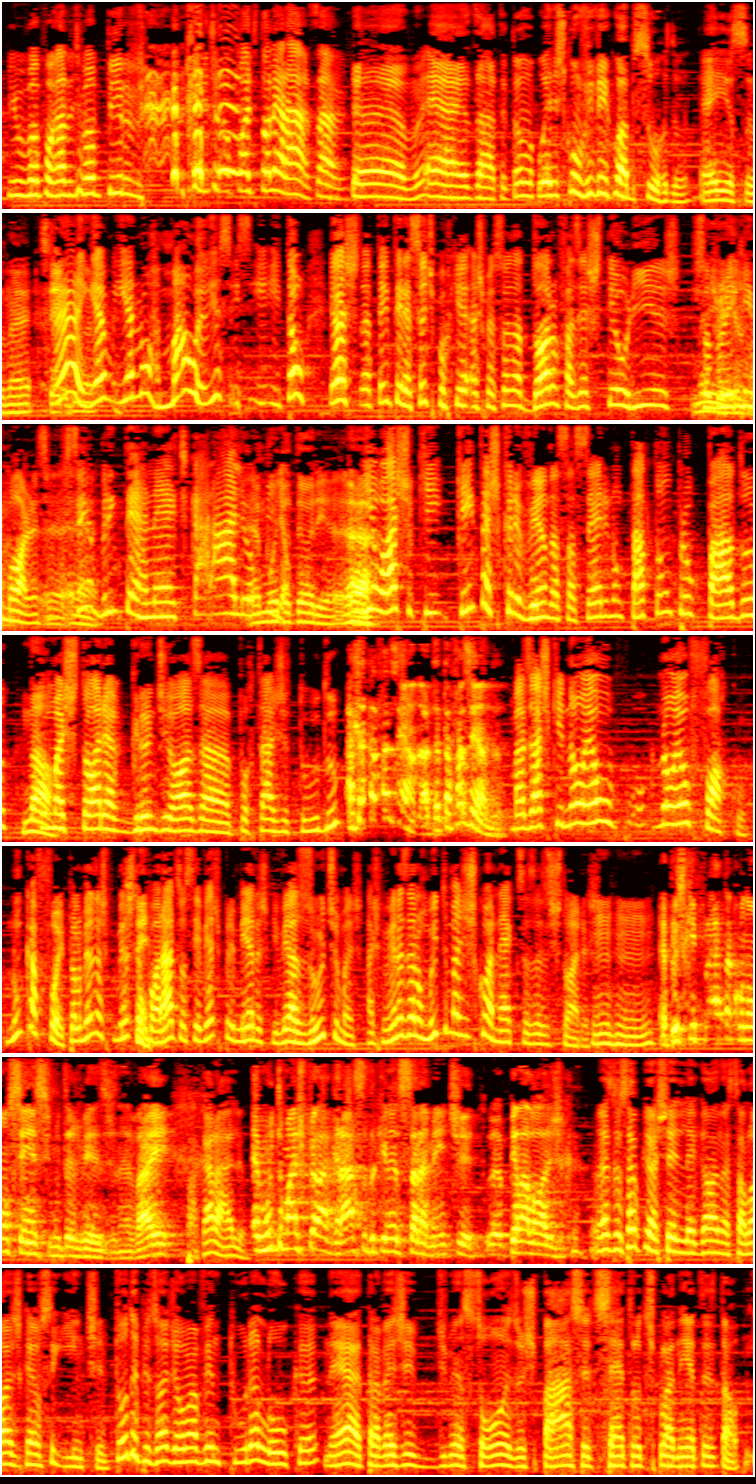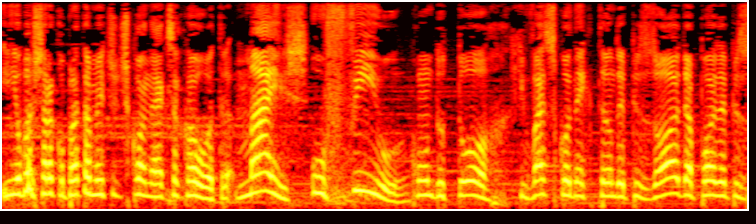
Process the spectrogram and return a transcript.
e uma porrada de vampiros que a gente não pode tolerar, sabe? É, é, exato. Então, eles convivem com o absurdo. É isso, né? É, e é, e é normal isso. isso- e- Então, eu acho até interessante porque as pessoas adoram fazer as teorias sobre Rick Rick and Morty. né? É, é. abre internet, caralho, É um muita milhão. teoria. E É. eu acho que quem tá escrevendo essa série não tá tão preocupado Não. com uma história grandiosa por trás de tudo. Até tá fazendo, até tá fazendo. Mas eu acho que não é o- não é o foco. Nunca foi. Pelo menos nas primeiras Sim. temporadas, se você vê as primeiras e vê as últimas, as primeiras eram muito mais desconexas as histórias. Uhum. É por isso que flerta com nonsense muitas vezes, né? Vai. Pra caralho. É muito mais pela graça do que necessariamente eh, pela lógica. Mas você sabe o que eu achei legal nessa lógica? É o seguinte: todo episódio é uma aventura louca, né? Através de dimensões, o espaço, etc., outros planetas e tal. E uma história completamente desconexa com a outra. Mas o fio condutor que vai se conectando episódio após episódio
